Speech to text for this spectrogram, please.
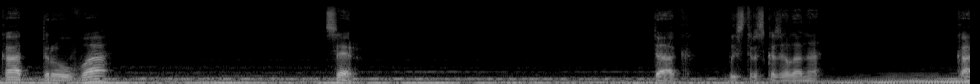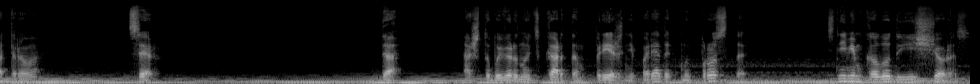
Катрова сэр. Так, быстро сказала она. Катрова, сэр. Да. А чтобы вернуть картам прежний порядок, мы просто снимем колоду еще раз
